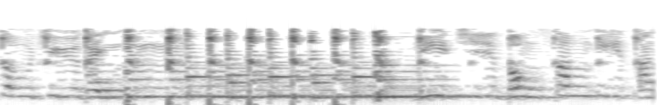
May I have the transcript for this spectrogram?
做决定，一起。动生意当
